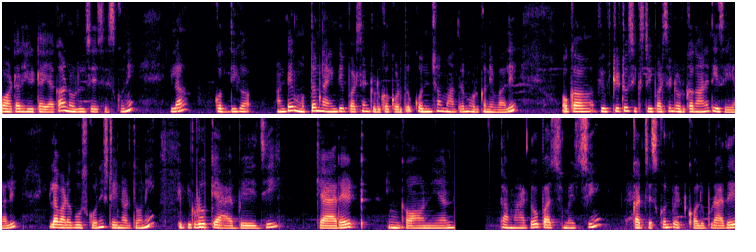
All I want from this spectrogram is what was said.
వాటర్ హీట్ అయ్యాక నూడిల్స్ వేసేసుకొని ఇలా కొద్దిగా అంటే మొత్తం నైంటీ పర్సెంట్ ఉడకకూడదు. కొంచెం మాత్రం ఉడకనివ్వాలి. ఒక ఫిఫ్టీ టు సిక్స్టీ పర్సెంట్ ఉడకగానే తీసేయాలి. ఇలా వడబోసుకొని స్ట్రైనర్తోని ఇప్పుడు క్యాబేజీ క్యారెట్ ఇంకా ఆనియన్ టమాటో పచ్చిమిర్చి కట్ చేసుకొని పెట్టుకోవాలి. ఇప్పుడు అదే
